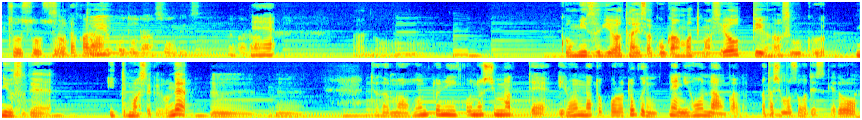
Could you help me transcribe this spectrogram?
ん、そうそうそう。だから。ということだそうです。だから、ね、あの、こう水際対策を頑張ってますよっていうのはすごくニュースで言ってましたけどね。うん、うん。ただまあ本当にこの島っていろんなところ、特にね、日本なんか私もそうですけど、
